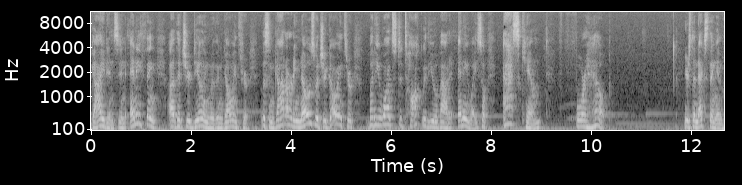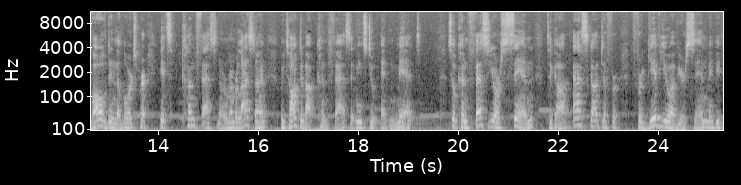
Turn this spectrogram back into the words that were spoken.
guidance in anything uh, that you're dealing with and going through. Listen, God already knows what you're going through, but He wants to talk with you about it anyway. So ask Him for help. Here's the next thing involved in the Lord's Prayer it's confess. Now, remember last time we talked about confess, it means to admit. So confess your sin to God. Ask God to for, forgive you of your sin, maybe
